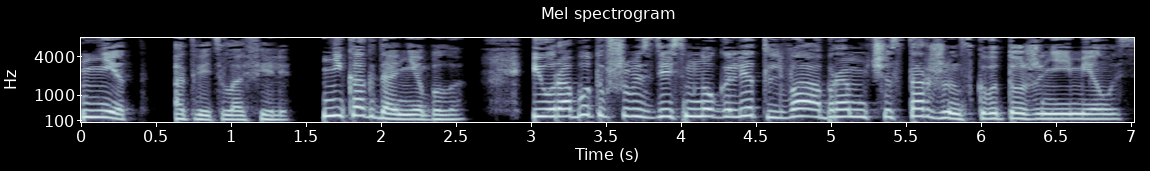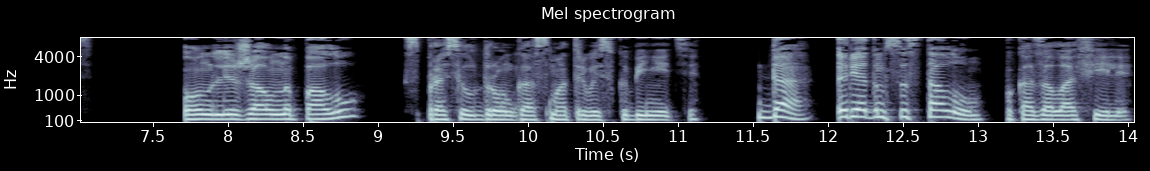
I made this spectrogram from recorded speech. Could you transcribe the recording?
«Нет», – ответила Офели, – «никогда не было. И у работавшего здесь много лет Льва Абрамовича Старжинского тоже не имелось». «Он лежал на полу?» — спросил Дронго, осматриваясь в кабинете. «Да, рядом со столом», — показала Офелия.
